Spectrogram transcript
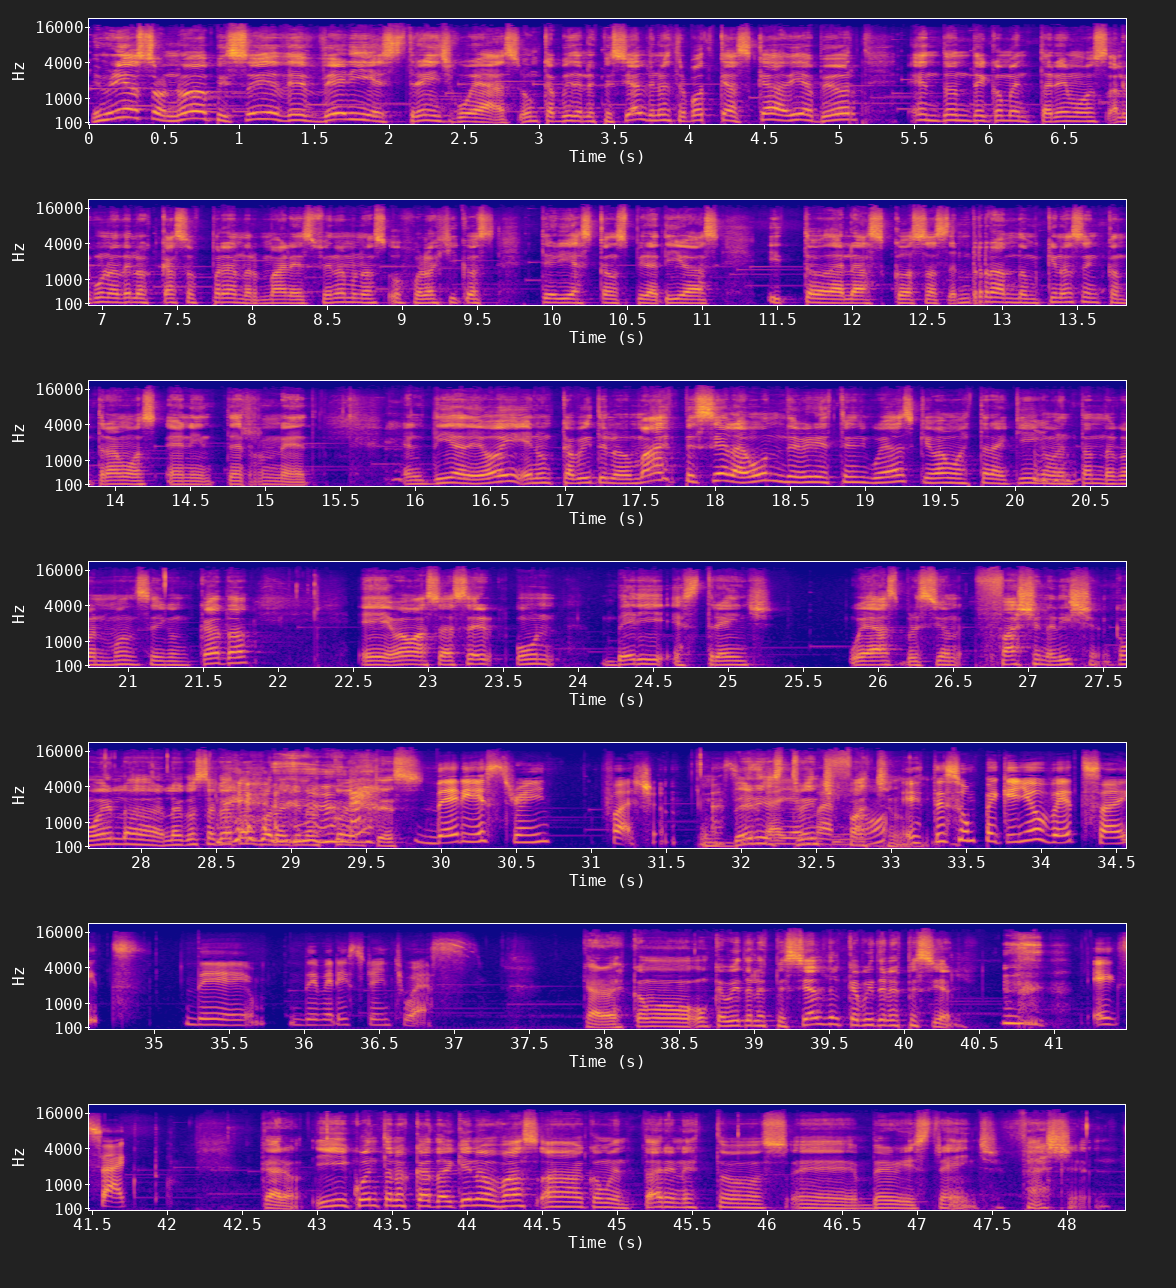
Bienvenidos a un nuevo episodio de Very Strange Weas, un capítulo especial de nuestro podcast Cada Día Peor, en donde comentaremos algunos de los casos paranormales, fenómenos ufológicos, teorías conspirativas y todas las cosas random que nos encontramos en internet. El día de hoy, en un capítulo más especial aún de Very Strange Weas, que vamos a estar aquí comentando con Monse y con Kata, eh, vamos a hacer un Very Strange Weas versión Fashion Edition. ¿Cómo es la, la cosa, Cata? Para que nos cuentes. Very Strange Fashion. Very Strange. Fashion. Este es un pequeño bedside de, de Very Strange Weas. Claro, es como un capítulo especial del capítulo especial. Exacto. Claro. Y cuéntanos, Cata, ¿qué nos vas a comentar en estos eh, Very Strange Fashion?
